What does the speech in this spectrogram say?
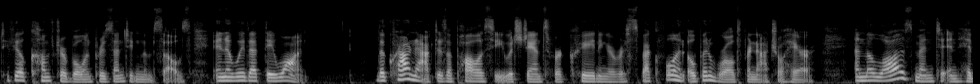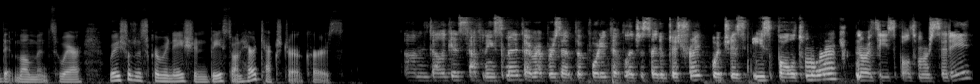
to feel comfortable in presenting themselves in a way that they want. The Crown Act is a policy which stands for creating a respectful and open world for natural hair, and the law is meant to inhibit moments where racial discrimination based on hair texture occurs. I'm Delegate Stephanie Smith. I represent the 45th Legislative District, which is East Baltimore, Northeast Baltimore City.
